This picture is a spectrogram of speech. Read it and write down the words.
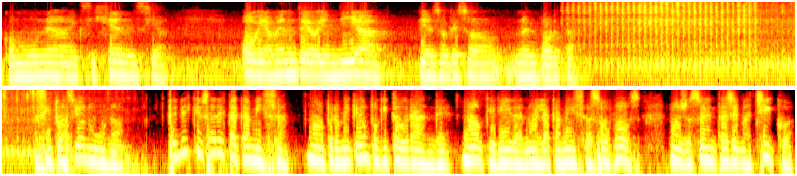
como una exigencia. Obviamente hoy en día pienso que eso no importa. Situación 1. Tenés que usar esta camisa. No, pero me queda un poquito grande. No, querida, no es la camisa, sos vos. No, yo soy un talle más chico.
